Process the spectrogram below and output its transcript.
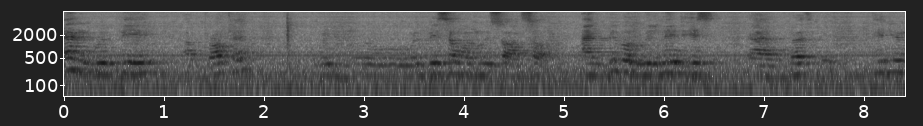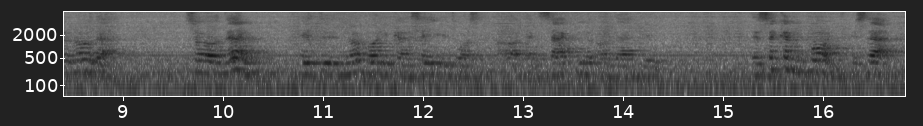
end will be a prophet, will, will be someone who is so and so, and people will need his uh, birthday. He didn't know that. So then, it, nobody can say it was uh, exactly on that day. The second point is that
